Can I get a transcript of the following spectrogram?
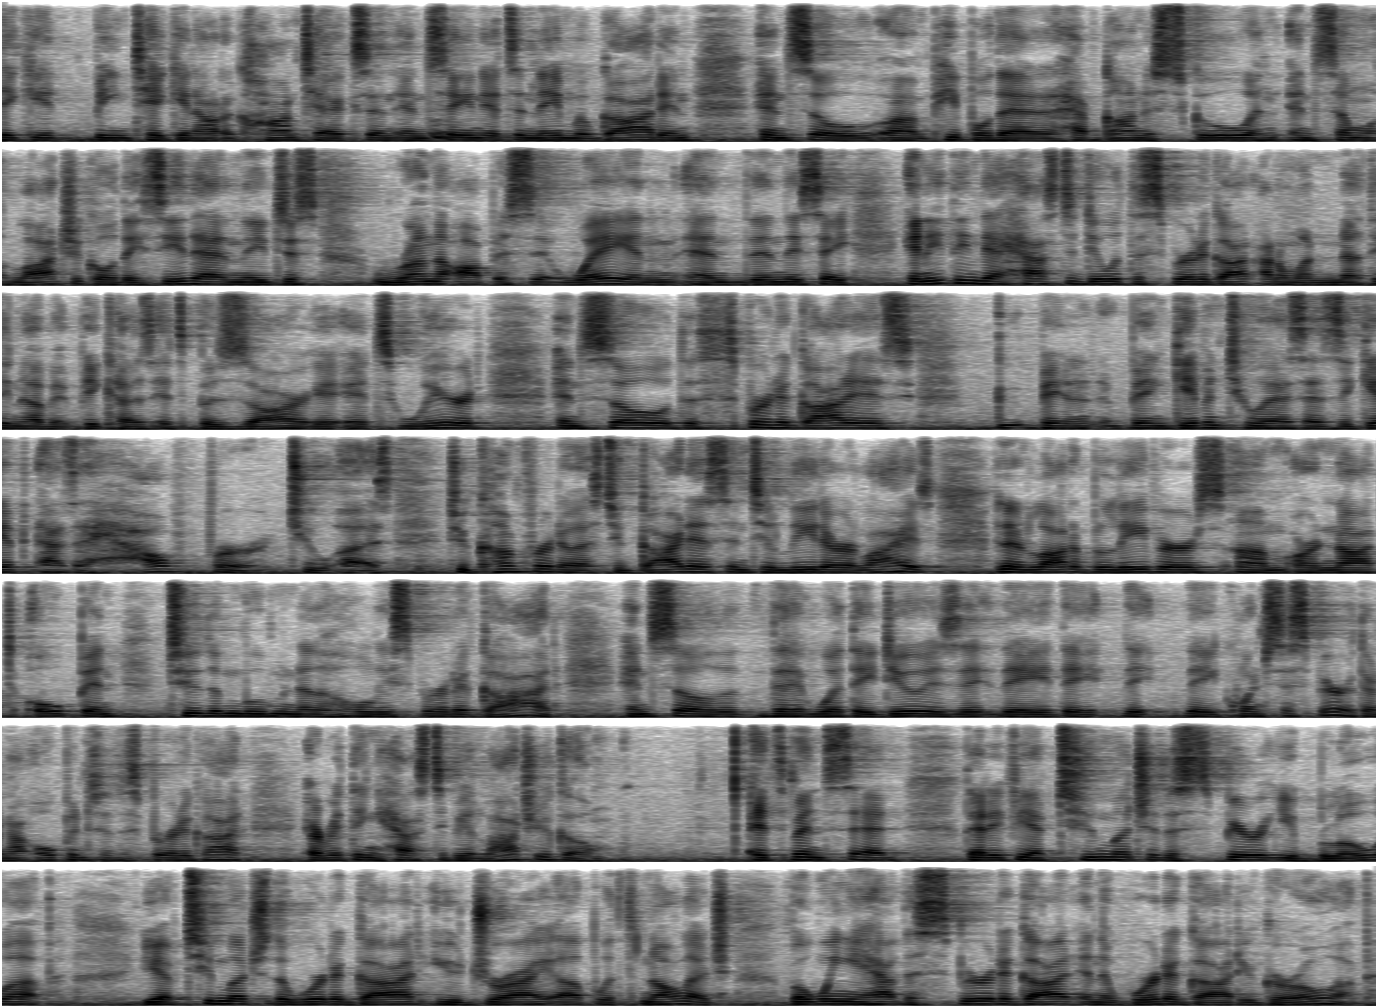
being taken out of context and, and saying it's a name of God, and and so um, people that have gone to school and, and somewhat logical they see that and they just run the opposite way. And, and then they say, anything that has to do with the Spirit of God, I don't want nothing of it because it's bizarre, it's weird. And so the Spirit of God is been, been given to us as a gift, as a helper to us, to comfort us, to guide us, and to lead our lives. And a lot of believers um, are not open to the movement of the Holy Spirit of God. And so what they do is they, they, they, they, they quench the Spirit. They're not open to the Spirit of God. Everything has to be logical. It's been said that if you have too much of the Spirit, you blow up. You have too much of the Word of God, you dry up with knowledge. But when you have the Spirit of God and the Word of God, you grow up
